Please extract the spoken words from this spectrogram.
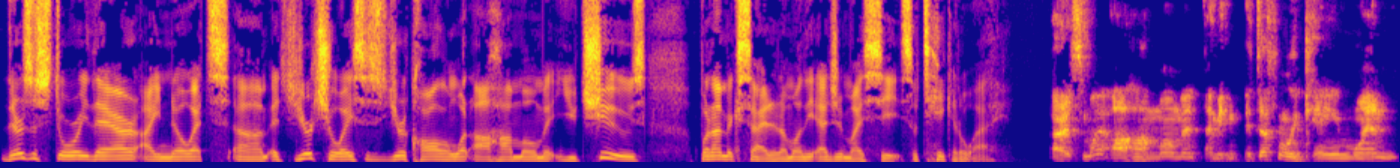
there's a story there. I know it. Um, it's your choice. This is your call on what aha moment you choose, but I'm excited. I'm on the edge of my seat. So take it away. All right. So my aha moment, I mean, it definitely came when,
